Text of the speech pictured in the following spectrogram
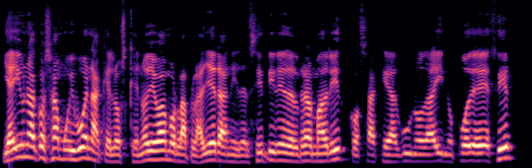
y hay una cosa muy buena que los que no llevamos la playera ni del City ni del Real Madrid, cosa que alguno de ahí no puede decir,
